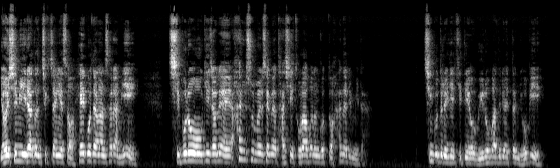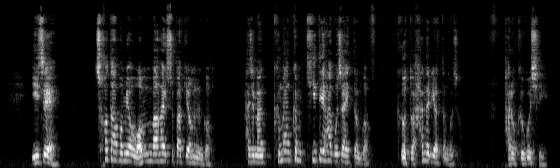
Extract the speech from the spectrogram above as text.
열심히 일하던 직장에서 해고당한 사람이 집으로 오기 전에 한숨을 새며 다시 돌아보는 것도 하늘입니다. 친구들에게 기대어 위로받으려 했던 욥이 이제 쳐다보며 원망할 수밖에 없는 것. 하지만 그만큼 기대하고자 했던 것. 그것도 하늘이었던 거죠. 바로 그곳이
